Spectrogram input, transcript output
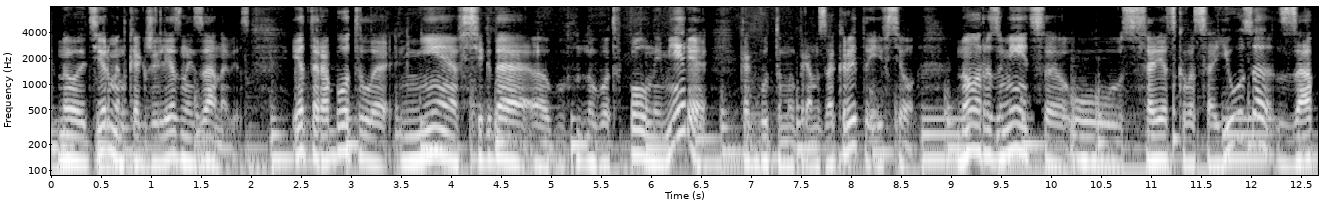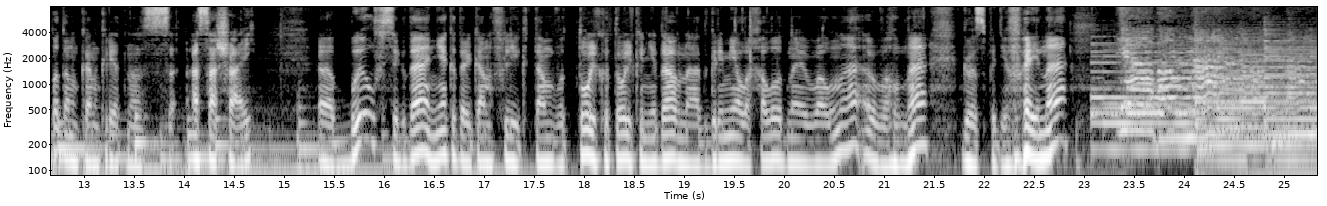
но термин как железный занавес. Это работало не всегда, э, ну вот в полной мере, как будто мы прям закрыты и все. Но, разумеется, у Советского Союза Союза с Западом, конкретно с Асашай, э, был всегда некоторый конфликт. Там вот только-только недавно отгремела холодная волна, волна, господи, война. Я волна, новая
